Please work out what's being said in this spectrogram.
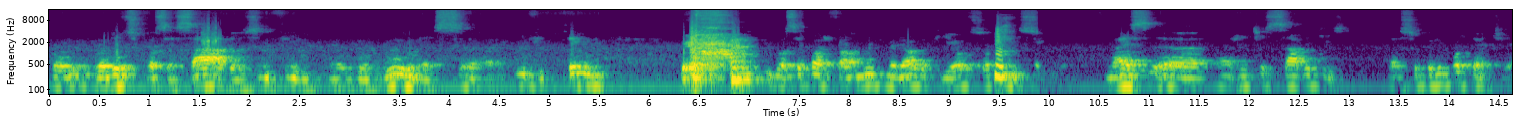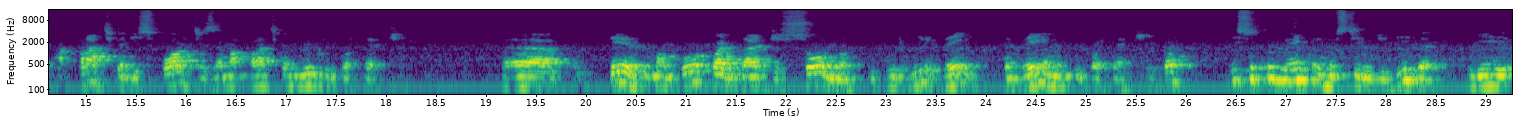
Produtos processados, enfim, gorduras, uh, enfim, tem. Você pode falar muito melhor do que eu sobre isso, mas uh, a gente sabe que isso é super importante. A prática de esportes é uma prática muito importante. Uh, ter uma boa qualidade de sono e dormir bem também é muito importante. Então, isso tudo entra no estilo de vida e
